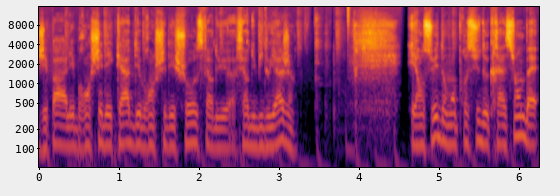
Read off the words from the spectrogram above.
J'ai pas à aller brancher des câbles débrancher des choses faire du faire du bidouillage. Et ensuite dans mon processus de création ben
